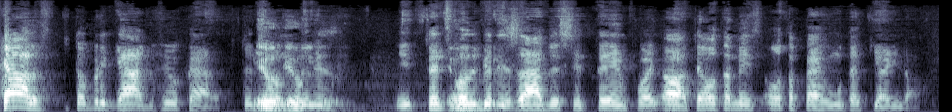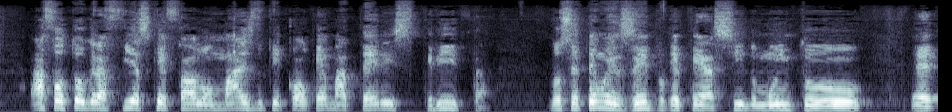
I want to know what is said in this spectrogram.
Carlos, muito obrigado, viu, cara? Por ter disponibilizado, eu, ter disponibilizado eu... esse tempo. Ó, tem outra, outra pergunta aqui ainda. Há fotografias que falam mais do que qualquer matéria escrita. Você tem um exemplo que tenha sido muito é,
